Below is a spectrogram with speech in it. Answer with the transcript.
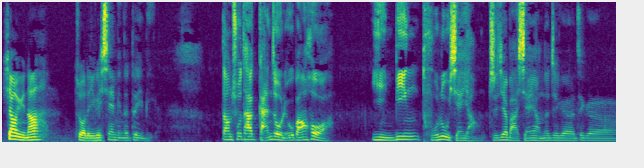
项羽呢，做了一个鲜明的对比。当初他赶走刘邦后啊，引兵屠戮咸阳，直接把咸阳的这个这个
